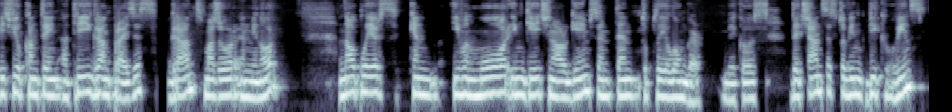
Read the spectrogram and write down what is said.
which will contain uh, three grand prizes grand, major, and minor. Now players can even more engage in our games and tend to play longer because the chances to win big wins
